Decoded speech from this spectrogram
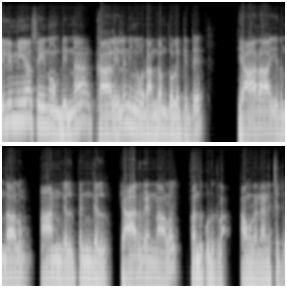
எளிமையாக செய்யணும் அப்படின்னா காலையில் நீங்கள் ஒரு அங்கம் துளைக்கிட்டு யாராக இருந்தாலும் ஆண்கள் பெண்கள் யார் வேணாலும் வந்து கொடுக்கலாம். அவங்கள நினச்சிட்டு.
